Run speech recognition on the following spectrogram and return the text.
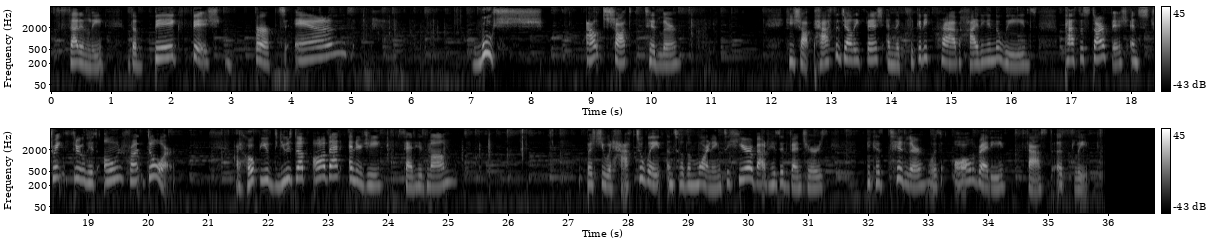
Suddenly, the big fish burped and whoosh! Out shot Tiddler. He shot past the jellyfish and the clickety crab hiding in the weeds, past the starfish, and straight through his own front door. I hope you've used up all that energy, said his mom but she would have to wait until the morning to hear about his adventures because Tiddler was already fast asleep.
